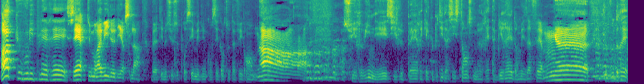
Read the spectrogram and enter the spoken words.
ah, que vous lui plairez Certes, tu me ravis de dire cela. Ben, monsieur, ce procès m'est d'une conséquence tout à fait grande. Ah Je suis ruiné si je le perds et quelques petites assistances me rétabliraient dans mes affaires. Je voudrais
